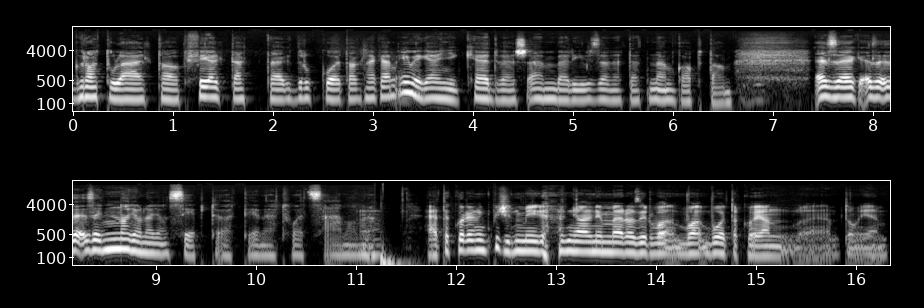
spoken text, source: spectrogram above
gratuláltak, féltettek, drukkoltak nekem. Én még ennyi kedves emberi üzenetet nem kaptam. Ezek, ez, ez egy nagyon-nagyon szép történet volt számomra. Mhm. Hát akkor én kicsit még árnyalni, mert azért voltak olyan, nem tudom, ilyen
